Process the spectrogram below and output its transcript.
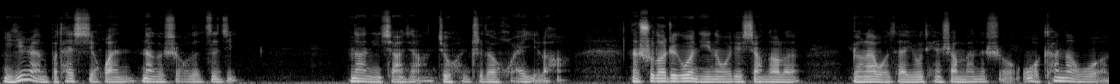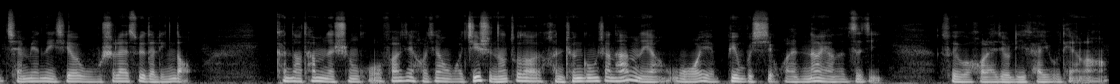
你依然不太喜欢那个时候的自己。那你想想就很值得怀疑了哈。那说到这个问题呢，我就想到了，原来我在油田上班的时候，我看到我前面那些五十来岁的领导，看到他们的生活，发现好像我即使能做到很成功，像他们那样，我也并不喜欢那样的自己，所以我后来就离开油田了哈。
